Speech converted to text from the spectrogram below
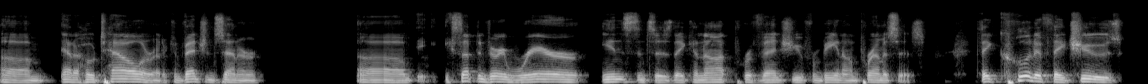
um, at a hotel or at a convention center, um, except in very rare instances, they cannot prevent you from being on premises. They could, if they choose,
